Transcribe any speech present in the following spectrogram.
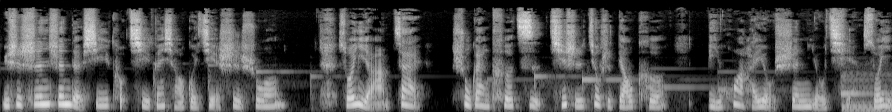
于是深深地吸一口气，跟小鬼解释说：“所以啊，在。”树干刻字其实就是雕刻，笔画还有深有浅，所以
